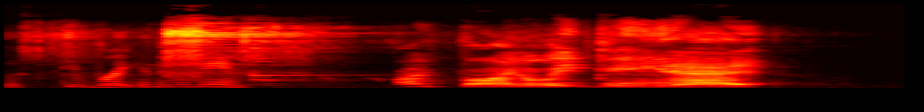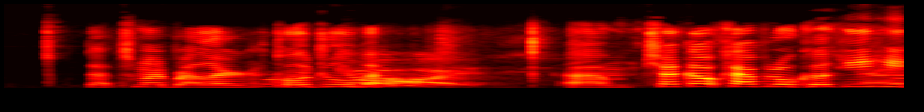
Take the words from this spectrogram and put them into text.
Let's get right into the game. I finally beat it! That's my brother. My Told you about. Um, check out Capital Cookie. He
